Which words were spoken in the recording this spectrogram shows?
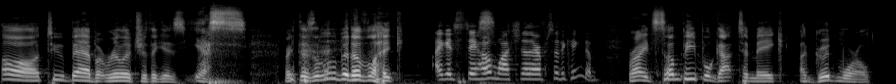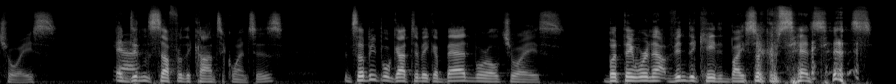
oh too bad but really what you're thinking is yes right there's a little bit of like I could stay home, watch another episode of Kingdom. right some people got to make a good moral choice and Yeah. didn't suffer the consequences. And some people got to make a bad moral choice, but they were not vindicated by circumstances.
